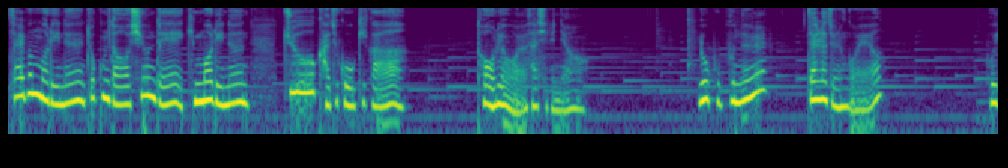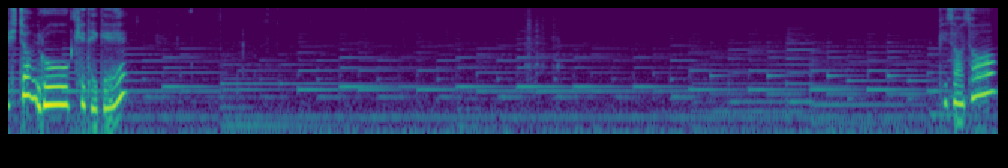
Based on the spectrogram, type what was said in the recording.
짧은 머리는 조금 더 쉬운데 긴 머리는 쭉 가지고 오기가 더 어려워요, 사실은요. 요 부분을 잘라주는 거예요. 보이시죠? 이렇게 되게. 빗어서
